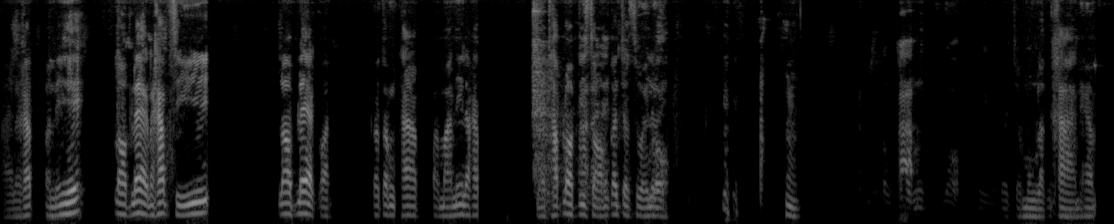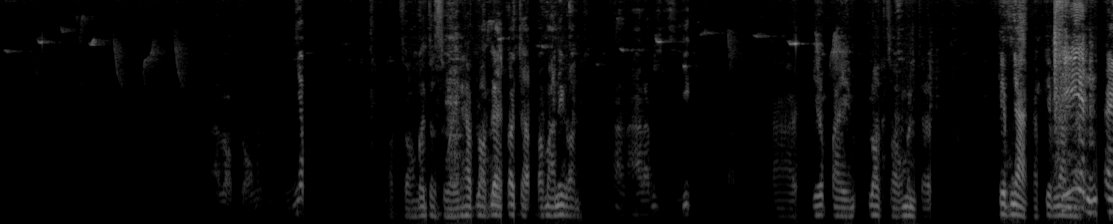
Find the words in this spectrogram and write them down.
เอาละครับวันนี้รอบแรกนะครับ สีรอบแรกก่อน ก็ต้องทาประมาณนี้แหละครับเดี๋ยวทับรอบที่สองก็จะสวยเลยตรงข้ามมันรอบก็จะมุงหลังคานะครับ รอบ สองมันเงียบรอบสองก็จะสวยนะครับ รอบแรกก็จะประมาณนี้ก่อนหน้าหนาแล้วมันสีถ้าเยอะไปรอบสองมันจะเก็บยากครับเก็บยากที่ไอ้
